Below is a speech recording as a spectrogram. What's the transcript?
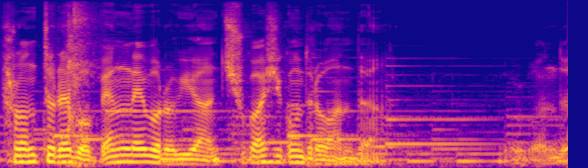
프론트 레버, 백 레버를 위한 추가 시공 들어간다. 뭘 건데?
